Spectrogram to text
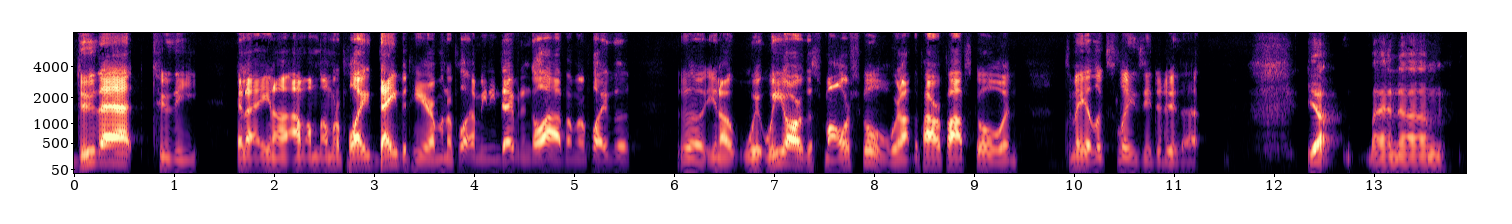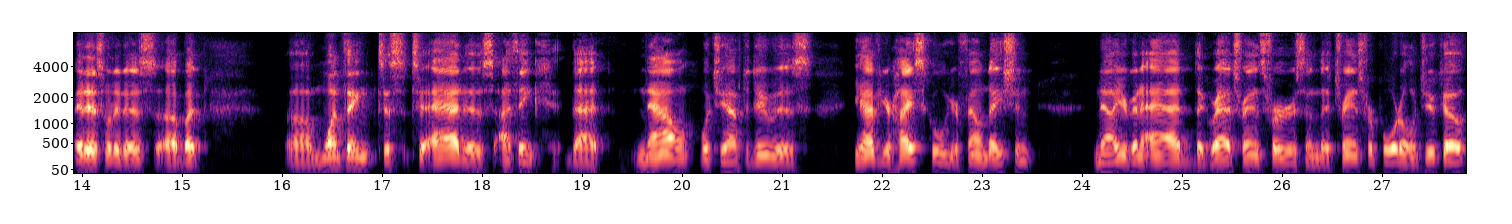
do that to the and I, you know, I'm, I'm going to play David here. I'm going to play. I mean, David and Goliath. I'm going to play the the. You know, we we are the smaller school. We're not the Power Five school, and to me, it looks sleazy to do that. Yeah, and um, it is what it is. Uh, but um, one thing to to add is, I think that now what you have to do is you have your high school, your foundation. Now you're going to add the grad transfers and the transfer portal and JUCO.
